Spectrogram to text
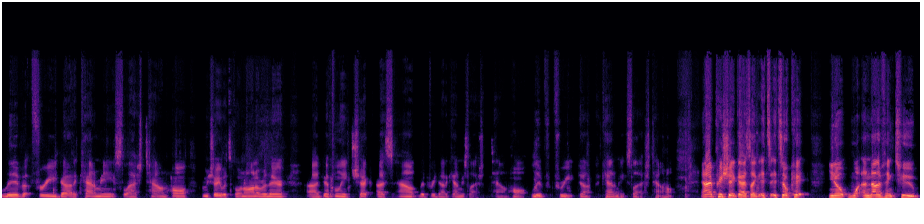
livefree.academy slash town hall. Let me show you what's going on over there. Uh, definitely check us out, livefree.academy slash town hall, livefree.academy slash town hall. And I appreciate guys, like it's, it's okay. You know, one, another thing too,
